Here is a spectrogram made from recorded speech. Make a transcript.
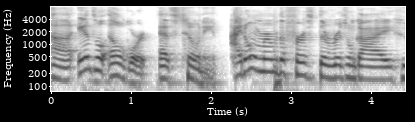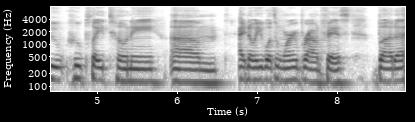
Uh, Ansel Elgort as Tony. I don't remember the first, the original guy who who played Tony. Um, I know he wasn't wearing brown face, but uh,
